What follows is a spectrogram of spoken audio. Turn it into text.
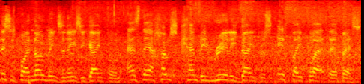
This is by no means an easy game for them, as their hosts can be really dangerous if they play at their best.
